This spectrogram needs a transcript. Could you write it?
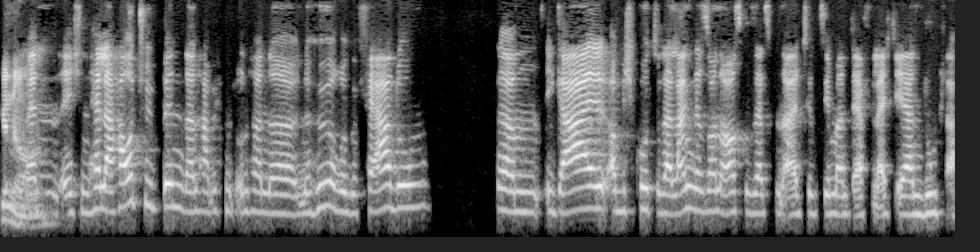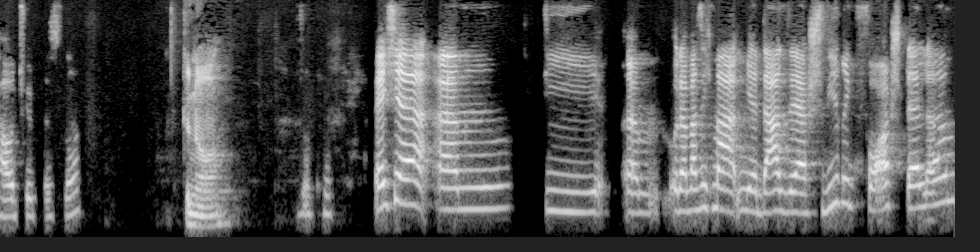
genau. wenn ich ein heller Hauttyp bin, dann habe ich mitunter eine, eine höhere Gefährdung. Ähm, egal, ob ich kurz oder lang der Sonne ausgesetzt bin, als jetzt jemand, der vielleicht eher ein dunkler Hauttyp ist. Ne? Genau. Okay. Welche ähm, die ähm, oder was ich mal mir da sehr schwierig vorstelle,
